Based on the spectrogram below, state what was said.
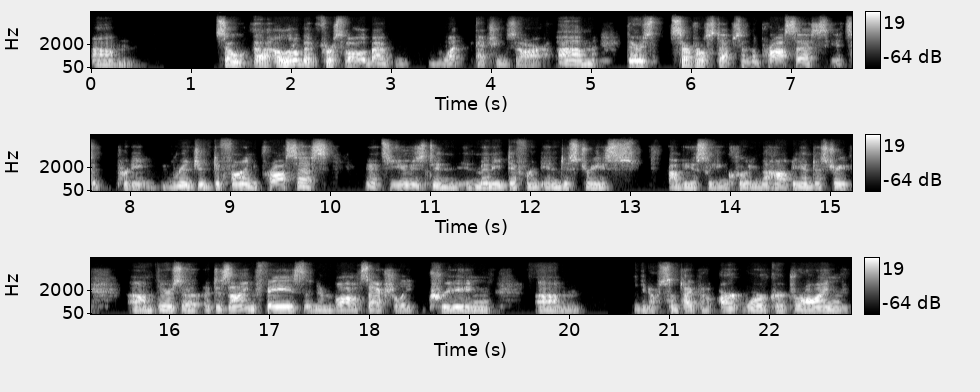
Um, so uh, a little bit, first of all, about what etchings are. Um, there's several steps in the process. It's a pretty rigid defined process, and it's used in, in many different industries, obviously including the hobby industry. Um, there's a, a, design phase that involves actually creating um, you know, some type of artwork or drawing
